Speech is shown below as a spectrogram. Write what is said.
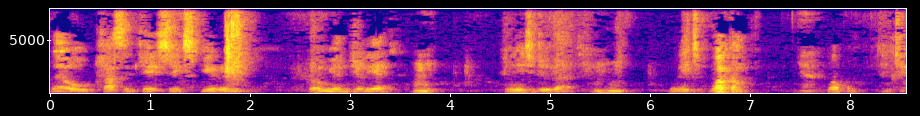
the old classic Shakespearean Romeo and Juliet. Mm. We need to do that. Mm-hmm. We. Welcome. Yeah. Welcome. Thank you.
